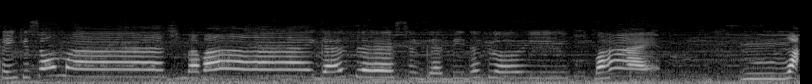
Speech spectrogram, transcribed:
Thank you so much. Bye bye. God bless. To God be the glory. Bye. Mwah.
